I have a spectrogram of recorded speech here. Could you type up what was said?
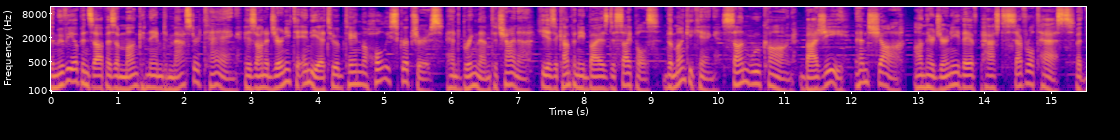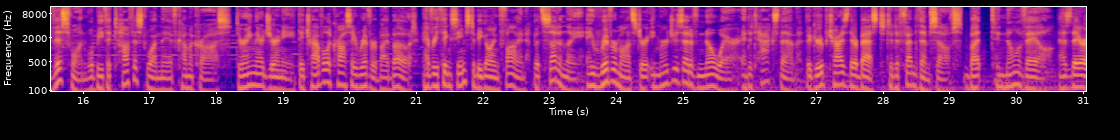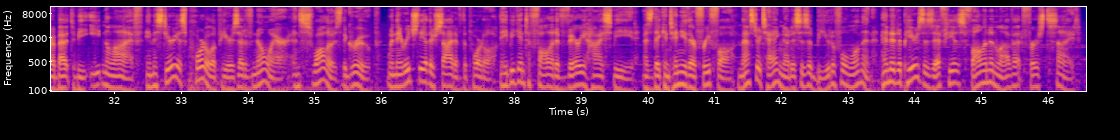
The movie opens up as a monk named Master Tang is on a journey to India to obtain the Holy Scriptures and bring them to China. He is accompanied by his disciples, the Monkey King, Sun Wukong, Baji, and Sha. On their journey, they have passed several tests, but this one will be the toughest one they have come across. During their journey, they travel across a river by boat. Everything seems to be going fine, but suddenly, a river monster emerges out of nowhere and attacks them. The group tries their best to defend themselves, but to no avail. As they are about to be eaten alive, a mysterious portal appears out of nowhere and swallows the group. When they reach the other side of the portal, they begin to fall at a very high speed. As they continue their free fall, Master Tang notices a beautiful woman, and it appears as if he has fallen in love at first sight.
